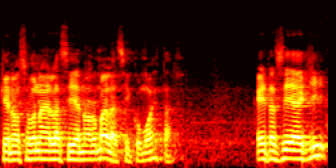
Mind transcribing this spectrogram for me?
que no sea una de las sillas normales, así como esta. Esta silla de aquí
